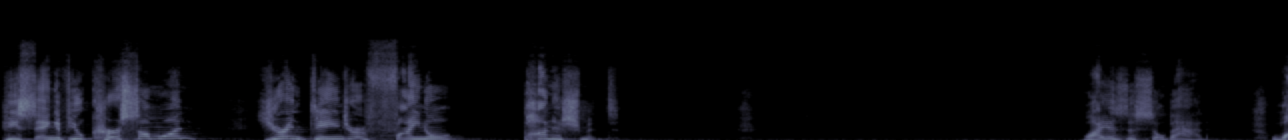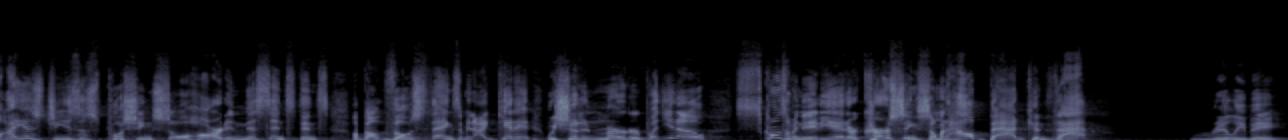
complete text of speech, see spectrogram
He's saying if you curse someone, you're in danger of final punishment. Why is this so bad? Why is Jesus pushing so hard in this instance about those things? I mean, I get it, we shouldn't murder, but you know, calling someone an idiot or cursing someone, how bad can that really be?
